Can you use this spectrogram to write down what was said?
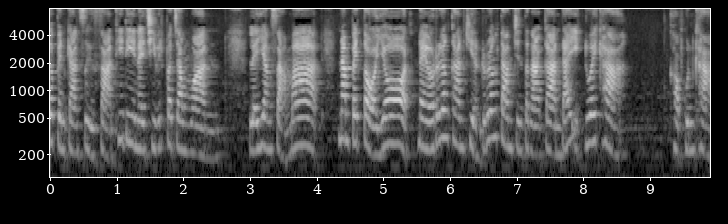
พื่อเป็นการสื่อสารที่ดีในชีวิตประจำวัน และยังสามารถนำไปต่อยอดในเรื่องการเขียนเรื่องตามจินตนาการได้อีกด้วยค่ะ ขอบคุณค่ะ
